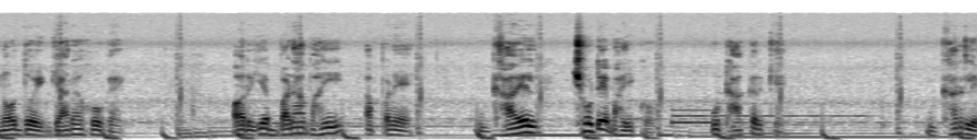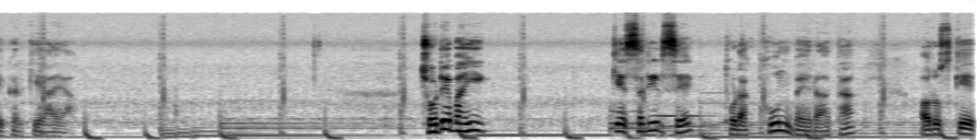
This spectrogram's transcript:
नौ दो ग्यारह हो गए। और ये बड़ा भाई अपने घायल छोटे भाई को उठा करके घर लेकर के आया। छोटे भाई के शरीर से थोड़ा खून बह रहा था और उसके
